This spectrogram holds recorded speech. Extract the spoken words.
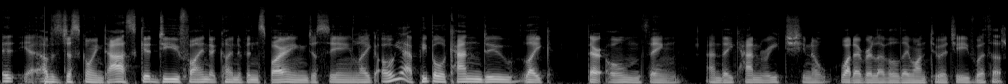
It, yeah, I was just going to ask, uh, do you find it kind of inspiring just seeing like, oh yeah, people can do like their own thing and they can reach, you know, whatever level they want to achieve with it?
